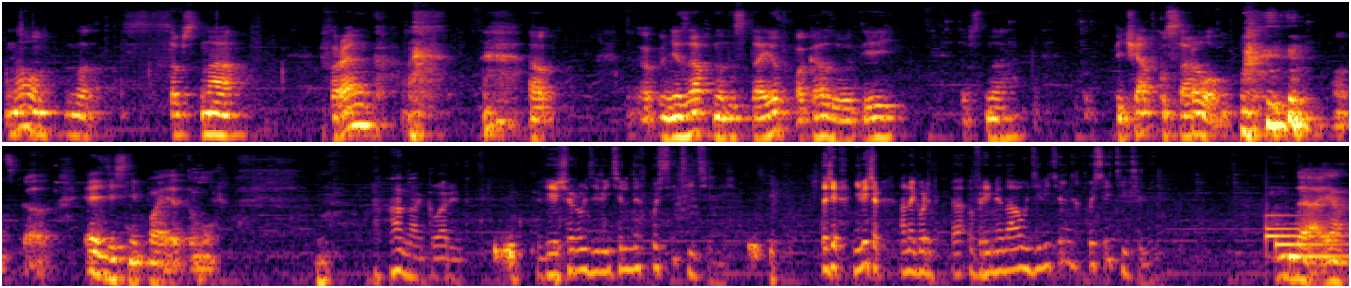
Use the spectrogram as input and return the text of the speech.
Ну, собственно, Фрэнк э, внезапно достает, показывает ей, собственно, печатку с орлом. Он сказал, я здесь не поэтому. Она говорит, вечер удивительных посетителей. Точнее, не вечер, она говорит, «Э, времена удивительных посетителей. Да, я,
